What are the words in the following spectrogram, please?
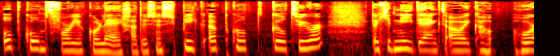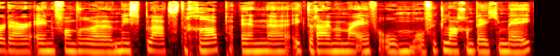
opkomt voor je collega. Dus een speak-up cultuur. Dat je niet denkt, oh, ik hoor daar een of andere misplaatste grap en uh, ik draai me maar even om of ik lach een beetje mee.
